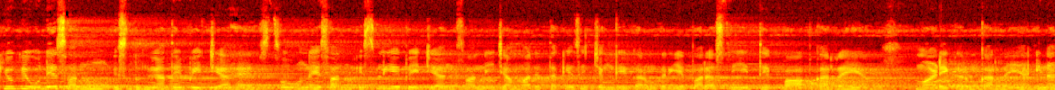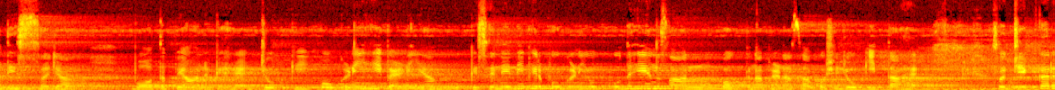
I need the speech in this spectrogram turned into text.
ਕਿਉਂਕਿ ਉਹਨੇ ਸਾਨੂੰ ਇਸ ਦੁਨੀਆ ਤੇ ਭੇਜਿਆ ਹੈ। ਸੋ ਉਹਨੇ ਸਾਨੂੰ ਇਸ ਲਈ ਭੇਜਿਆ, ਇਨਸਾਨੀ ਜਾਮਾ ਦਿੱਤਾ ਕਿ ਅਸੀਂ ਚੰਗੇ ਕਰਮ ਕਰੀਏ, ਪਰ ਅਸੀਂ ਇੱਥੇ ਪਾਪ ਕਰ ਰਹੇ ਹਾਂ, ਮਾੜੇ ਕਰਮ ਕਰ ਰਹੇ ਹਾਂ, ਇਹਨਾਂ ਦੀ ਸਜ਼ਾ ਬਹੁਤ ਭਿਆਨਕ ਹੈ, ਜੋ ਕਿ ਭੋਗਣੀ ਹੀ ਪੈਣੀ ਆ। ਉਹ ਕਿਸੇ ਨੇ ਨਹੀਂ ਫਿਰ ਭੋਗਣੀ, ਉਹ ਖੁਦ ਹੀ ਇਨਸਾਨ ਨੂੰ ਭੁਗਤਣਾ ਪੈਣਾ ਸਭ ਕੁਝ ਜੋ ਕੀਤਾ ਹੈ। ਸੋ ਜੇਕਰ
